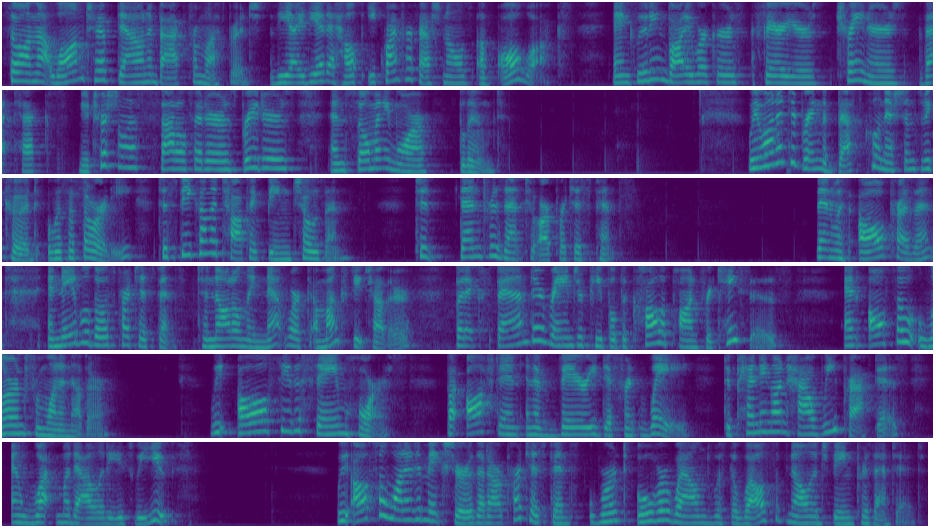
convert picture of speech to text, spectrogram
So, on that long trip down and back from Lethbridge, the idea to help equine professionals of all walks, including bodyworkers, farriers, trainers, vet techs, nutritionalists, saddle fitters, breeders, and so many more, bloomed. We wanted to bring the best clinicians we could with authority to speak on the topic being chosen, to then present to our participants. Then, with all present, enable those participants to not only network amongst each other, but expand their range of people to call upon for cases and also learn from one another. We all see the same horse, but often in a very different way, depending on how we practice and what modalities we use. We also wanted to make sure that our participants weren't overwhelmed with the wealth of knowledge being presented.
